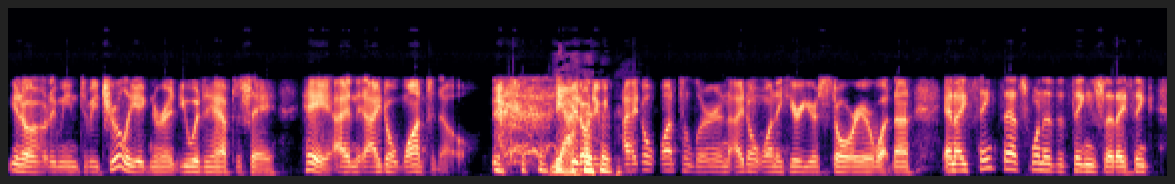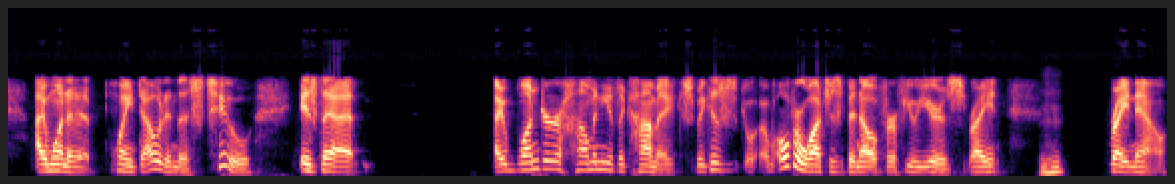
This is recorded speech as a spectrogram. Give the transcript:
you know what I mean? To be truly ignorant, you would have to say, "Hey, I, I don't want to know." yeah. you know what I mean? I don't want to learn. I don't want to hear your story or whatnot. And I think that's one of the things that I think I want to point out in this too, is that I wonder how many of the comics, because Overwatch has been out for a few years, right? Mm-hmm. Right now,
